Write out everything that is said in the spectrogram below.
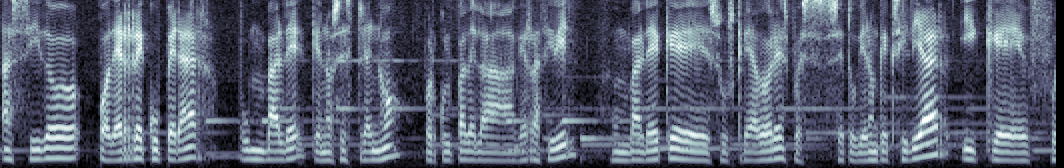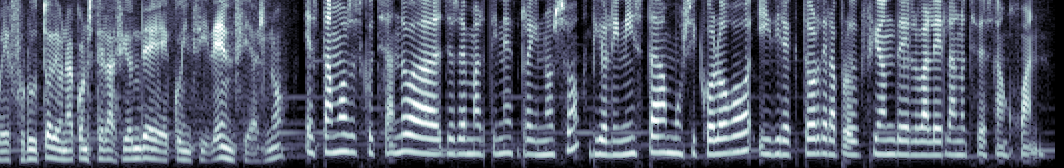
ha sido poder recuperar un ballet que no se estrenó por culpa de la guerra civil, un ballet que sus creadores pues se tuvieron que exiliar y que fue fruto de una constelación de coincidencias, ¿no? Estamos escuchando a José Martínez Reynoso, violinista, musicólogo y director de la producción del ballet La Noche de San Juan.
